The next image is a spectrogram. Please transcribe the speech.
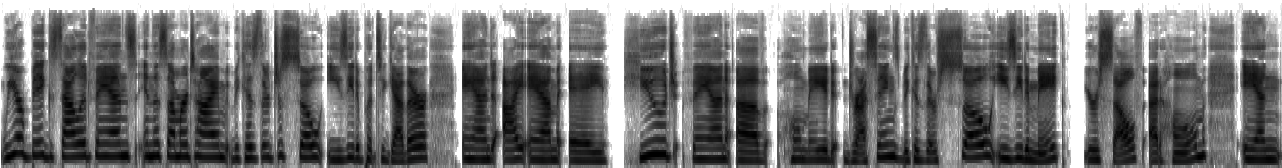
We are big salad fans in the summertime because they're just so easy to put together, and I am a huge fan of homemade dressings because they're so easy to make yourself at home, and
